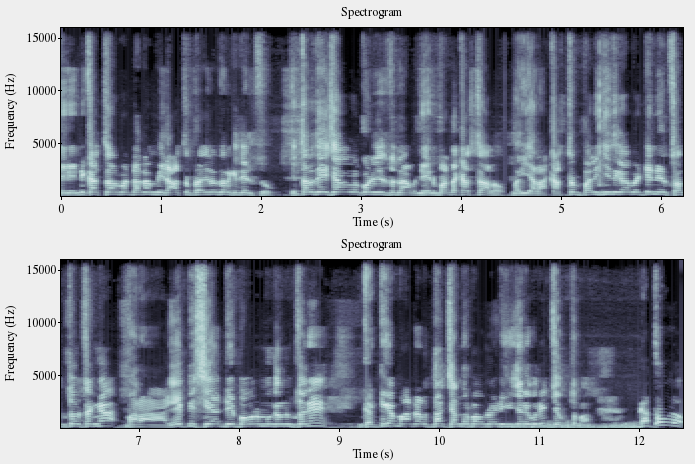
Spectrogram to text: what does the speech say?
నేను ఎన్ని కష్టాలు పడ్డానో మీ రాష్ట్ర ప్రజలందరికీ తెలుసు. ఇతర దేశాలలో కూడా తెలుసు నేను పడ్డ కష్టాలు. మరి అలా కష్టం ఫలించింది కాబట్టి నేను సంతోషంగా మన ఏపీసీఆర్డీ భవన మంగళంతోనే గట్టిగా మాట్లాడుతున్నా. చంద్రబాబు నాయుడు విజన్ గురించి చెప్తున్నాను గతంలో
